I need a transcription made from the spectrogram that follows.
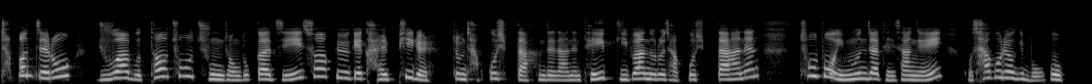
첫 번째로 유아부터 초, 중 정도까지 수학 교육의 갈피를 좀 잡고 싶다. 근데 나는 대입 기반으로 잡고 싶다 하는 초보 입문자 대상의 뭐 사고력이 뭐고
